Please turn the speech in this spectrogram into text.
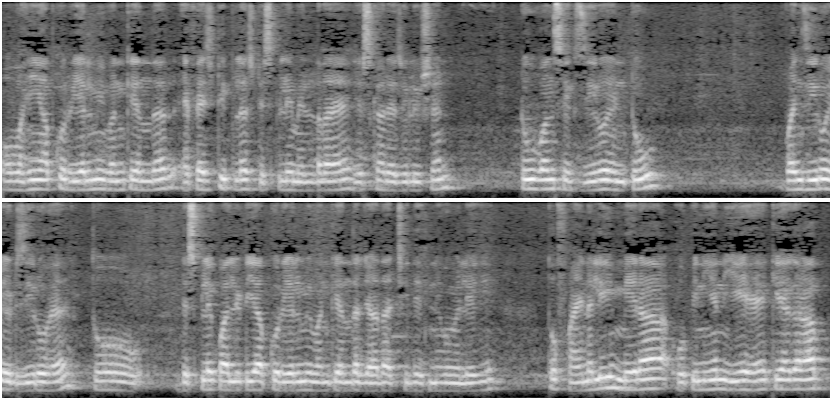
और वहीं आपको Realme वन के अंदर F H D plus display मिल रहा है, जिसका resolution two one six zero into one zero eight zero है। तो डिस्प्ले क्वालिटी आपको Realme वन के अंदर ज़्यादा अच्छी देखने को मिलेगी। तो फाइनली मेरा ओपिनियन ये है कि अगर आप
